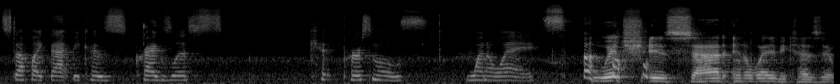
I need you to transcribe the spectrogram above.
stuff like that because Craigslist's k- personals went away. So. Which is sad in a way because it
